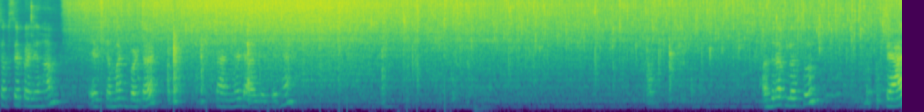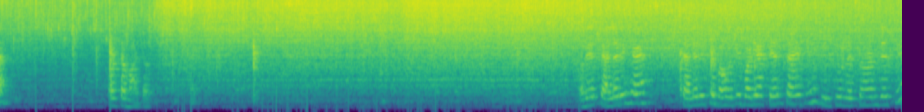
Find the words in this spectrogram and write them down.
सबसे पहले हम एक चम्मच बटर पैन में डाल देते हैं। अदरक, लहसुन, प्याज और टमाटर। और ये सैलरी है। सैलरी से बहुत ही बढ़िया टेस्ट आएगी, बिल्कुल रेस्टोरेंट जैसी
